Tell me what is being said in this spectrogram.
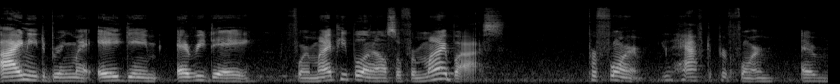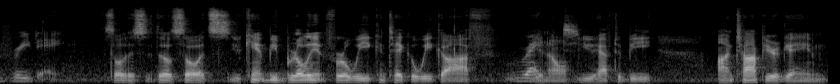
I need to bring my A game every day for my people and also for my boss. Perform. You have to perform every day. so this so it's you can't be brilliant for a week and take a week off. Right. You know you have to be on top of your game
